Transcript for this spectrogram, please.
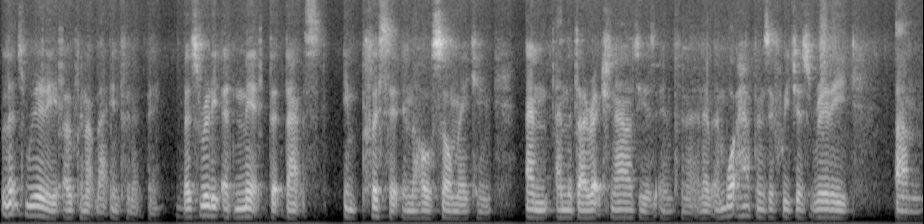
let's really open up that infinite thing. Let's really admit that that's implicit in the whole soul making, and and the directionality is infinite. And and what happens if we just really um,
